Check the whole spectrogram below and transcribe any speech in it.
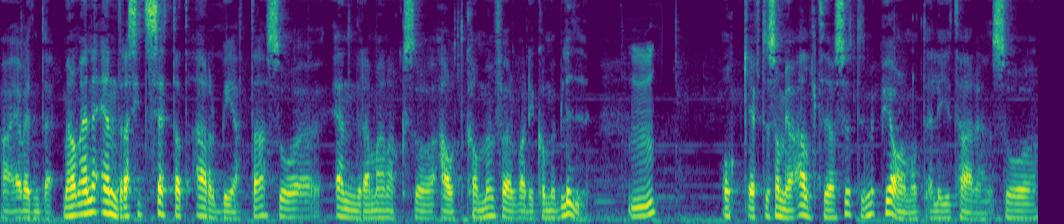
Ja, jag vet inte. Men om man ändrar sitt sätt att arbeta så ändrar man också outcomen för vad det kommer bli. Mm. Och eftersom jag alltid har suttit med pianot eller gitarren så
